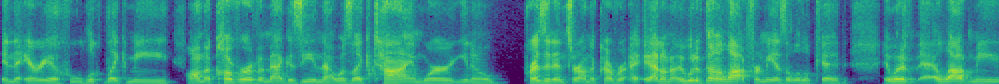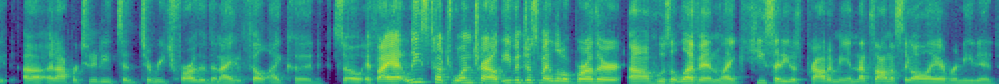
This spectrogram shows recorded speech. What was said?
in the area who looked like me on the cover of a magazine that was like time where you know presidents are on the cover. I, I, don't know. It would have done a lot for me as a little kid. It would have allowed me uh, an opportunity to to reach farther than I felt I could. So if I at least touch one child, even just my little brother uh, who's 11, like he said he was proud of me, and that's honestly all I ever needed.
